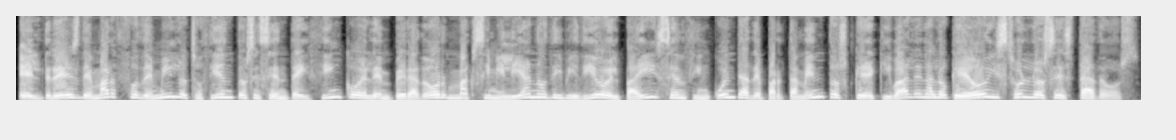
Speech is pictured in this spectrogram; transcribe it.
El 3 de marzo de 1865 el emperador Maximiliano dividió el país en 50 departamentos que equivalen a lo que hoy son los estados.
